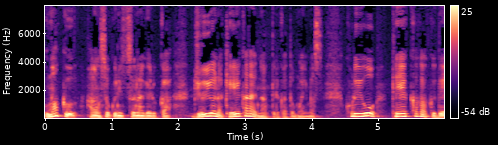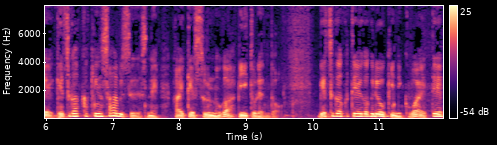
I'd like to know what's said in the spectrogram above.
うまく反則につなげるか、重要な経営課題になっているかと思います。これを低価格で月額課金サービスでですね、解決するのがビートレンド。月額定額料金に加えて、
